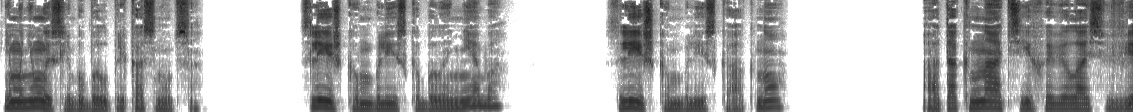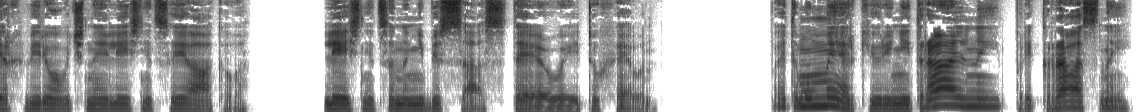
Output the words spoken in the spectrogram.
К нему немыслимо было прикоснуться. Слишком близко было небо, слишком близко окно, а от окна тихо велась вверх веревочная лестница Иакова. Лестница на небеса, stairway to heaven. Поэтому Меркьюри нейтральный, прекрасный.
